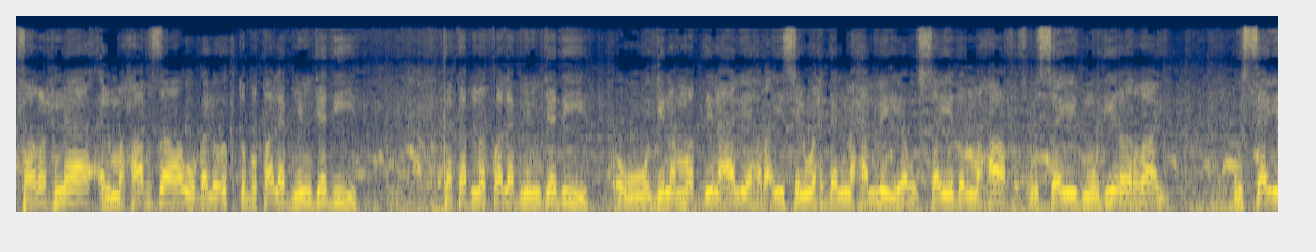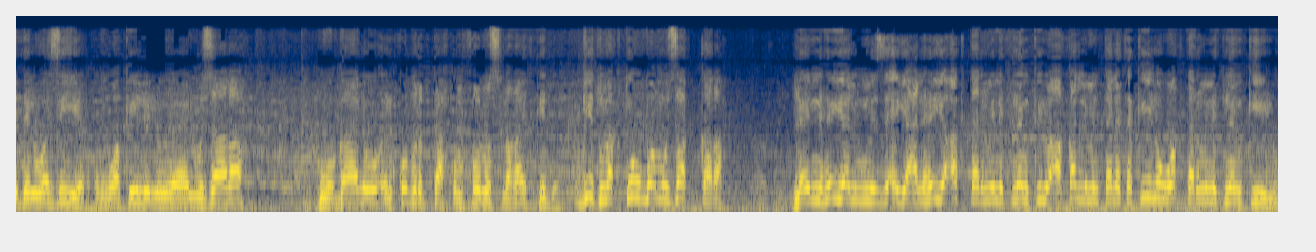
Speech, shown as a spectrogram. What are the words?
فرحنا المحافظة وقالوا اكتبوا طلب من جديد. كتبنا طلب من جديد وجينا مضين عليها رئيس الوحدة المحلية والسيد المحافظ والسيد مدير الغاية. والسيد الوزير ووكيل ال- الوزارة وقالوا الكبر بتاعكم خلص لغاية كده. جيت مكتوبة مذكرة لأن هي المز... يعني هي أكتر من 2 كيلو أقل من 3 كيلو وأكتر من 2 كيلو.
